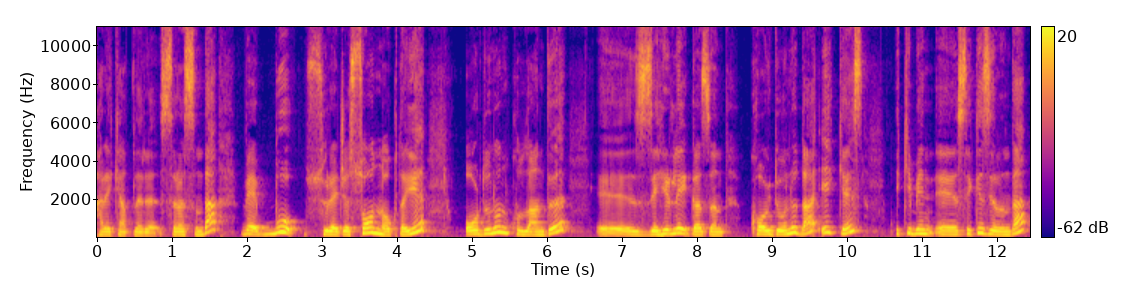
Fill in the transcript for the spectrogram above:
harekatları sırasında ve bu sürece son noktayı ordunun kullandığı zehirli gazın koyduğunu da ilk kez 2008 yılında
